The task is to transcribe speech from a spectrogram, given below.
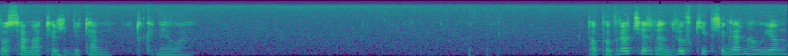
bo sama też by tam utknęła. Po powrocie z wędrówki przygarnął ją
